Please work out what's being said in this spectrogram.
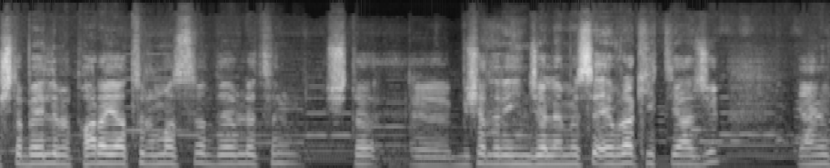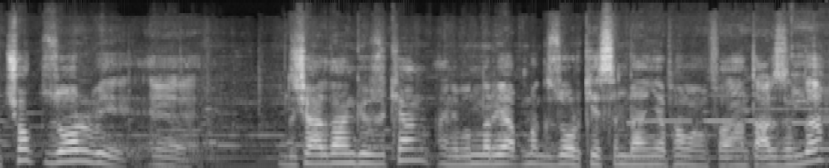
işte belli bir para yatırması, devletin işte e, bir şeyleri incelemesi, evrak ihtiyacı. Yani çok zor bir e, dışarıdan gözüken hani bunları yapmak zor kesin ben yapamam falan tarzında.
